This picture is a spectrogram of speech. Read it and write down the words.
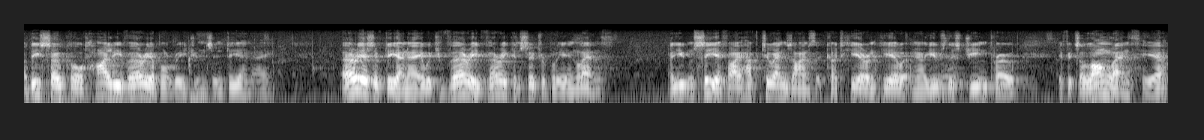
are these so-called highly variable regions in DNA. Areas of DNA which vary very considerably in length. And you can see if I have two enzymes that cut here and here, and I use this gene probe, if it's a long length here,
